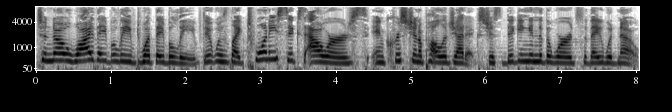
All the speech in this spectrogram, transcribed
to know why they believed what they believed. It was like 26 hours in Christian apologetics, just digging into the words so they would know.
